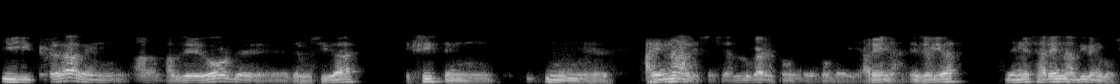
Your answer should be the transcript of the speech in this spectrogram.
Y de verdad, en, alrededor de, de, la ciudad existen mm, arenales, o sea, lugares donde, donde hay arena. En realidad, en esa arena viven los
